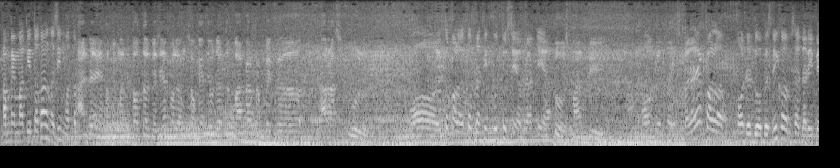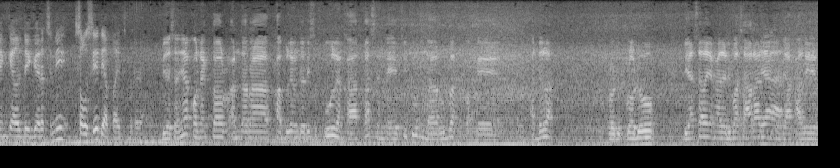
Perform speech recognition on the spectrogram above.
sampai mati total nggak sih motor? Ada yang sampai mati total. Biasanya kalau yang soketnya udah terbakar sampai ke arah spool, Oh, itu kalau itu berarti putus ya berarti ya? putus mati. Oh gitu. Sebenarnya kalau kode 12 ini kalau misalnya dari bengkel The Garage ini solusinya diapain sebenarnya? Biasanya konektor antara kabel yang dari spool yang ke atas yang ke edge itu nggak rubah pakai adalah produk-produk biasa lah yang ada di pasaran Ya. bisa diakalin.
